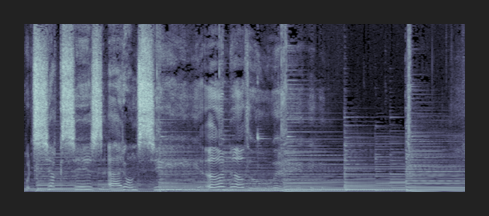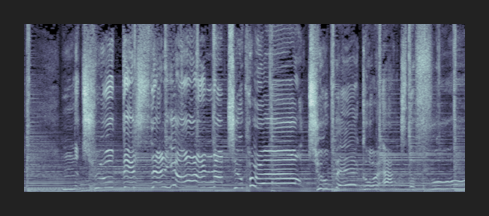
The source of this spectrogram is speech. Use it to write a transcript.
What sucks is I don't see another way. The truth is that you're not too proud to beg or act the fool.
